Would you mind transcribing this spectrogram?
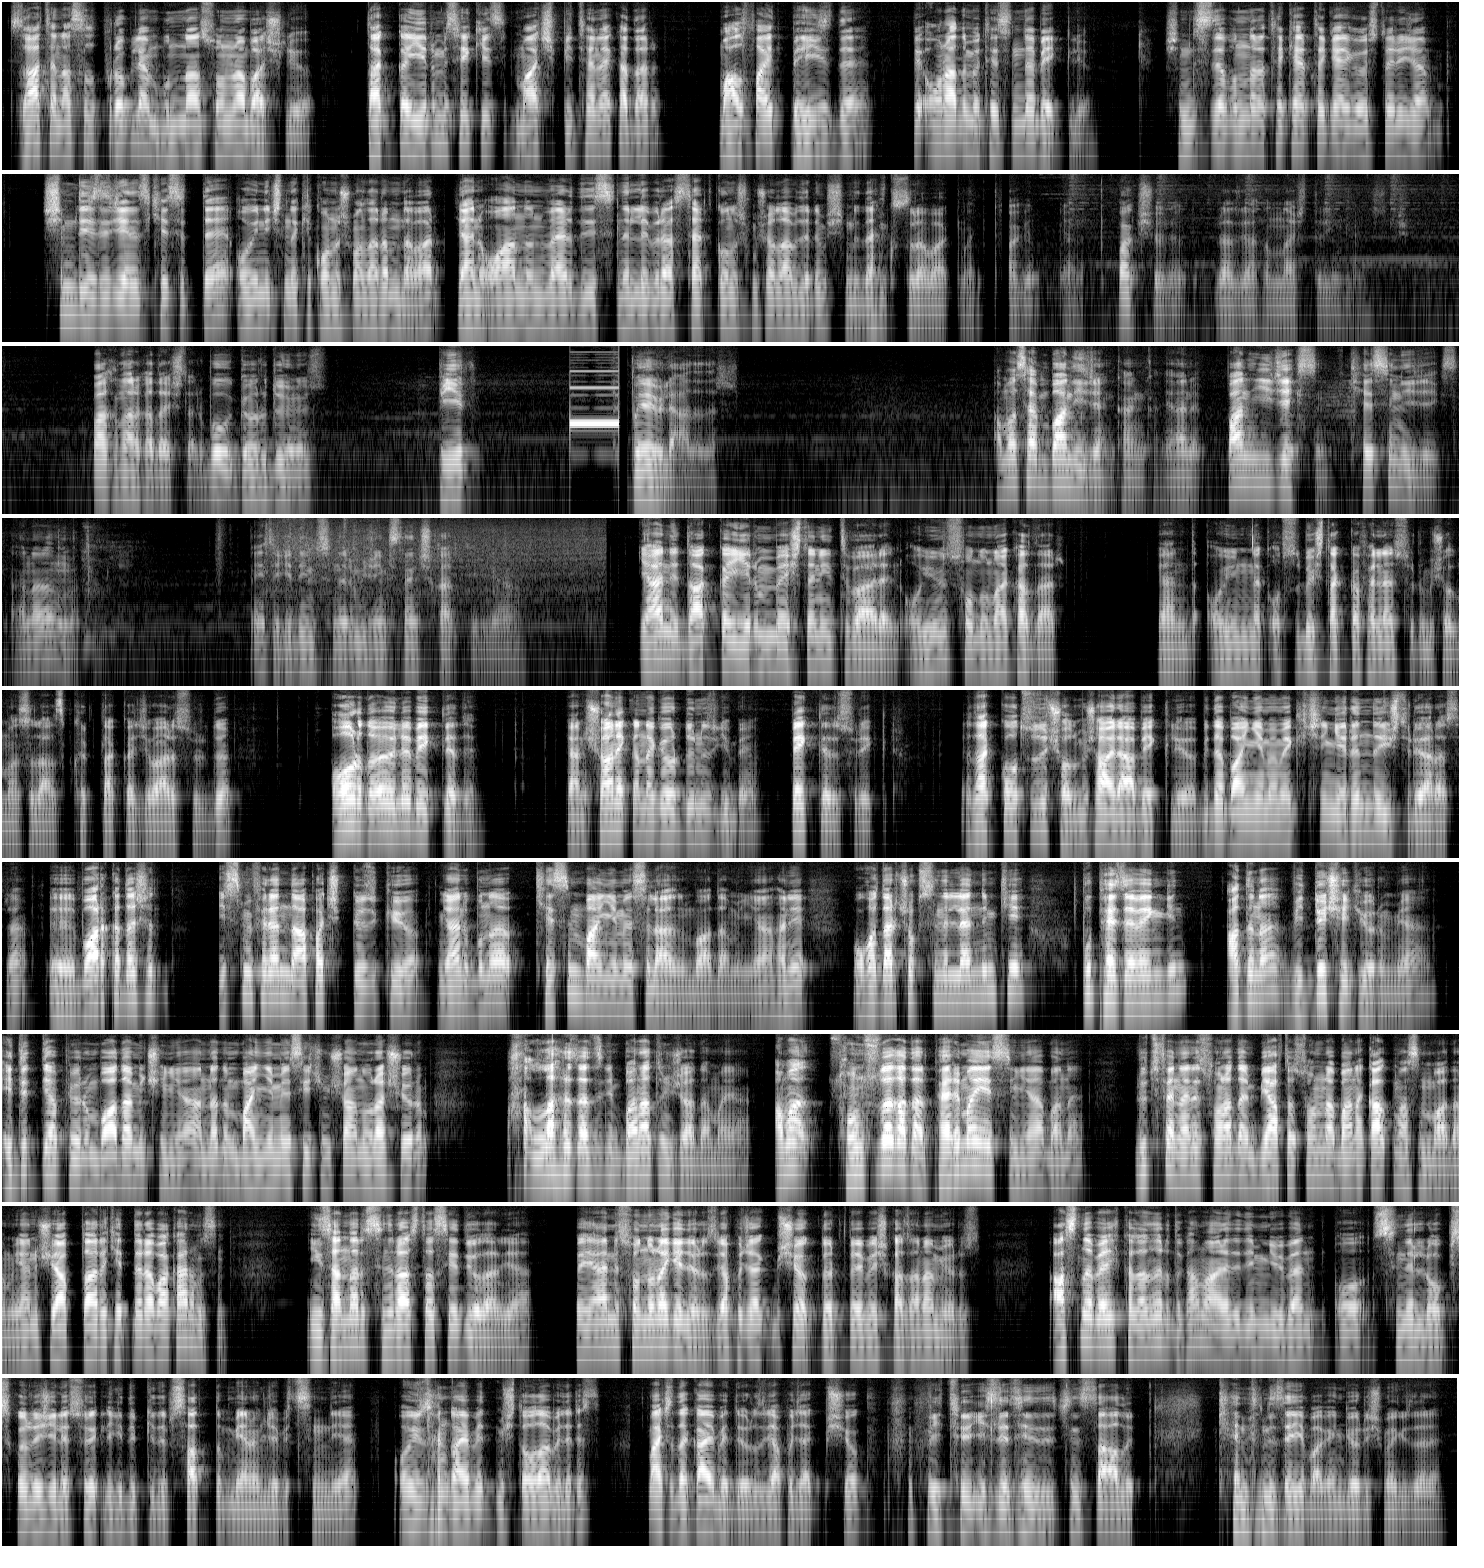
Zaten asıl problem bundan sonra başlıyor. Dakika 28 maç bitene kadar Malphite base'de ve 10 adım ötesinde bekliyor. Şimdi size bunları teker teker göstereceğim. Şimdi izleyeceğiniz kesitte oyun içindeki konuşmalarım da var. Yani o anın verdiği sinirle biraz sert konuşmuş olabilirim. Şimdiden kusura bakmayın. Bakın yani bak şöyle biraz yakınlaştırayım size. Bakın arkadaşlar bu gördüğünüz bir bu evladıdır. Ama sen ban yiyeceksin kanka. Yani ban yiyeceksin. Kesin yiyeceksin. Anladın mı? Neyse gideyim sinirimi Jinx'ten çıkartayım ya. Yani dakika 25'ten itibaren oyun sonuna kadar yani oyun dak- 35 dakika falan sürmüş olması lazım. 40 dakika civarı sürdü. Orada öyle bekledi. Yani şu an ekranda gördüğünüz gibi bekledi sürekli. E, Dakika 33 olmuş hala bekliyor. Bir de ban yememek için yerini değiştiriyor ara sıra. E, bu arkadaşın ismi falan da apaçık gözüküyor. Yani buna kesin ban yemesi lazım bu adamın ya. Hani o kadar çok sinirlendim ki bu pezevengin adına video çekiyorum ya. Edit yapıyorum bu adam için ya. Anladın mı? Ban yemesi için şu an uğraşıyorum. Allah rızası için ban atın şu adama ya. Ama sonsuza kadar perma yesin ya bana. Lütfen hani sonradan bir hafta sonra bana kalkmasın bu adamı. Yani şu yaptığı hareketlere bakar mısın? İnsanları sinir hastası ediyorlar ya. Ve yani sonuna geliyoruz. Yapacak bir şey yok. 4v5 kazanamıyoruz. Aslında belki kazanırdık ama hani dediğim gibi ben o sinirle, o psikolojiyle sürekli gidip gidip sattım bir an önce bitsin diye. O yüzden kaybetmiş de olabiliriz. Maçı da kaybediyoruz. Yapacak bir şey yok. Videoyu izlediğiniz için sağ olun. Kendinize iyi bakın. Görüşmek üzere.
